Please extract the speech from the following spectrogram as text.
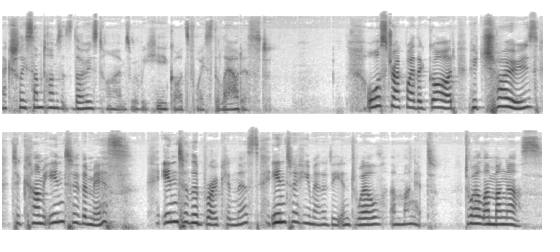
Actually, sometimes it's those times where we hear God's voice the loudest. Awestruck by the God who chose to come into the mess, into the brokenness, into humanity, and dwell among it, dwell among us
